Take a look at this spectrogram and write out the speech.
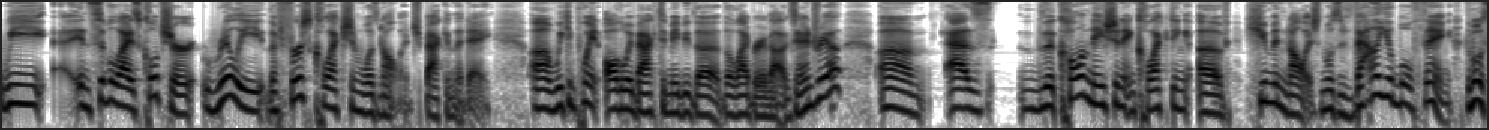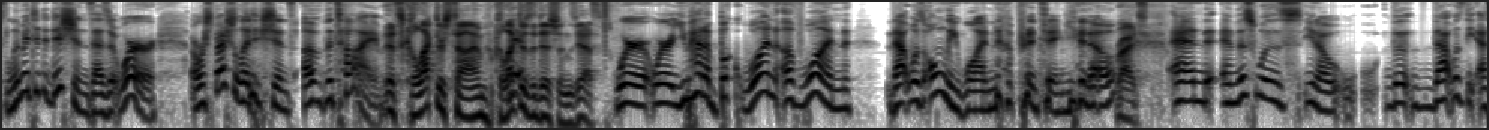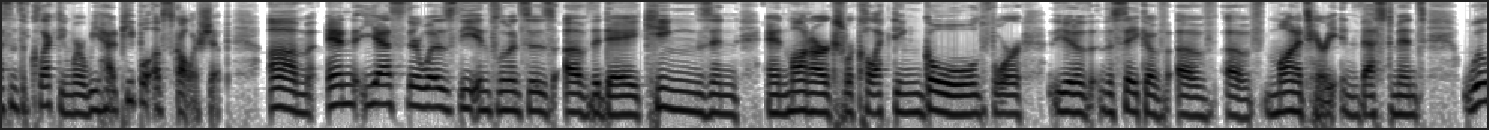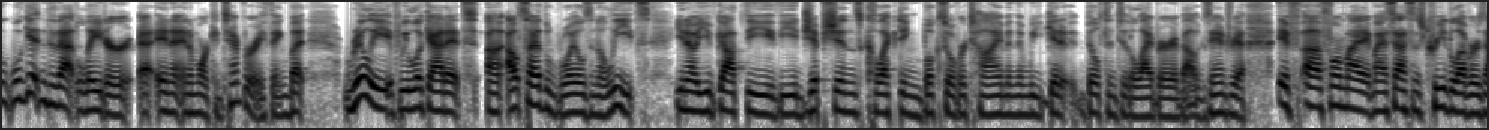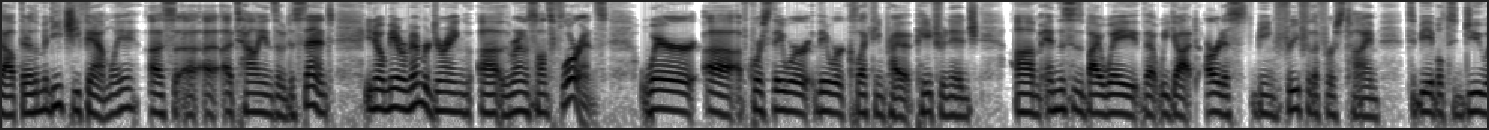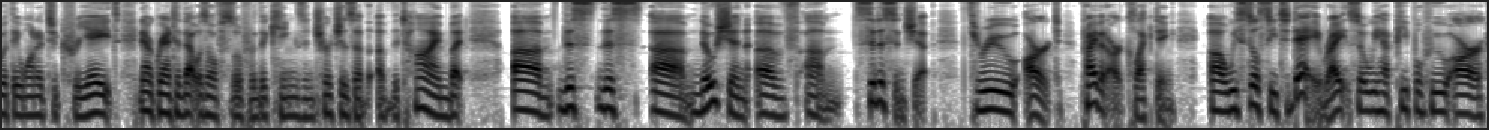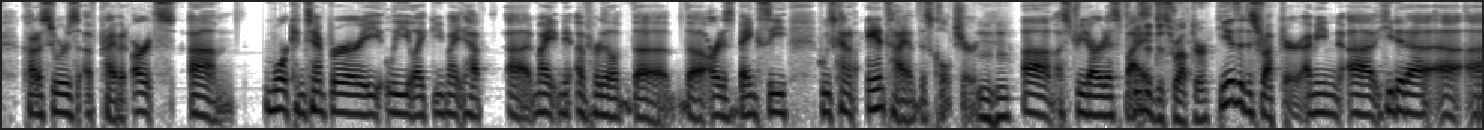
we in civilized culture really the first collection was knowledge back in the day. Um, we can point all the way back to maybe the the library of alexandria um, as the culmination and collecting of human knowledge the most valuable thing the most limited editions as it were or special editions of the time It's collector's time, collector's editions, yes. where where you had a book one of one that was only one printing you know Right. and and this was you know the that was the essence of collecting where we had people of scholarship um and yes there was the influences of the day. Kings and and monarchs were collecting gold for you know the sake of of of monetary investment. We'll we'll get into that later uh, in a, in a more contemporary thing. But really if we look at it uh, outside of the royals and elites you know you've got the the egyptians collecting books over time and then we get it built into the library of alexandria. If uh, for my my assassin's creed lovers out there the medici family us uh, uh, italians of descent you know may remember during uh, the renaissance florence where uh, of course they were they were collecting private patronage um, and this is by way that we got artists being free for the first time to be able to do what they wanted to create. Now, granted, that was also for the kings and churches of, of the time, but um, this this um, notion of um, citizenship through art, private art collecting, uh, we still see today, right? So we have people who are connoisseurs of private arts. Um, more contemporarily, like you might have uh, might have heard of the the artist Banksy, who's kind of anti of this culture, um, a street artist by He's a disruptor. he is a disruptor. I mean, uh, he did a, a,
